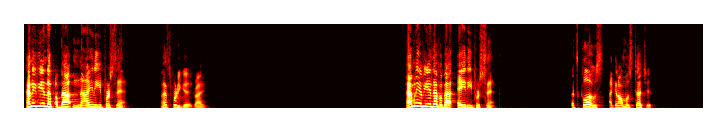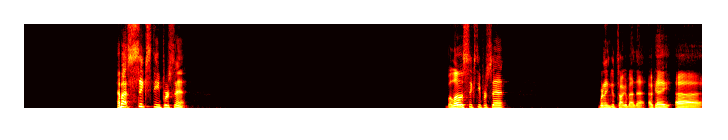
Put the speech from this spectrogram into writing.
How many of you end up about 90%? Well, that's pretty good, right? How many of you end up about 80%? That's close. I can almost touch it. How about 60%? Below 60%? we're not even going to talk about that, okay? Uh,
